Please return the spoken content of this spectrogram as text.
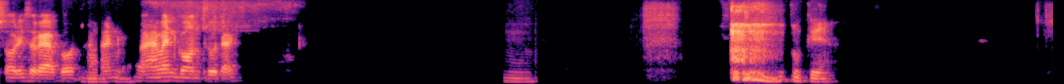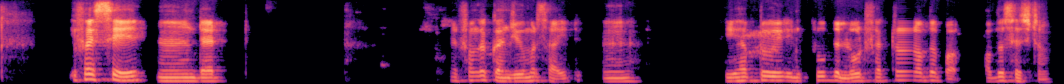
sorry sir i have got, No. and i haven't gone through that Hmm. okay. If I say uh, that, from the consumer side, uh, you have to improve the load factor of the of the system,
